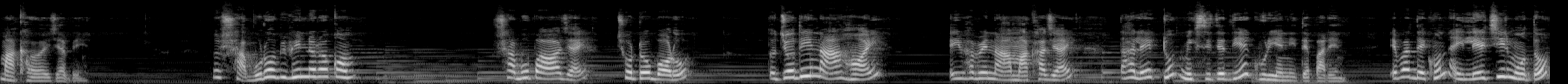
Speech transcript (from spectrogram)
মাখা হয়ে যাবে। তো সাবুরও বিভিন্ন রকম সাবু পাওয়া যায়, ছোট, বড়। তো যদি না হয়, এইভাবে না মাখা যায়, তাহলে একটু মিক্সিতে দিয়ে ঘুরিয়ে নিতে পারেন। এবার দেখুন, এই লেচির মতো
